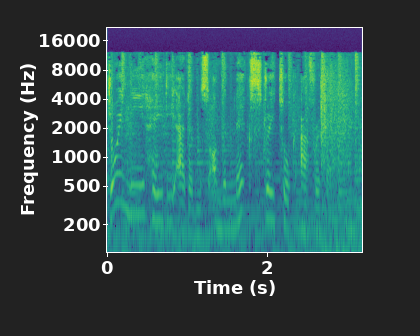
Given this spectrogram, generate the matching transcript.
Join me, Haiti Adams, on the next Straight Talk Africa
